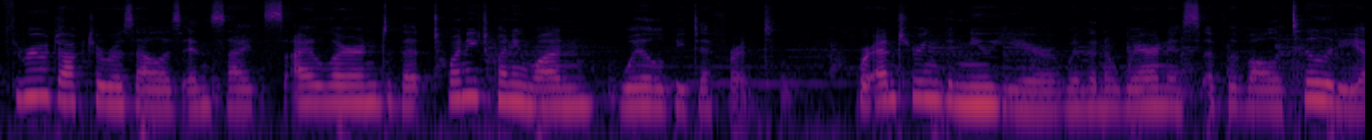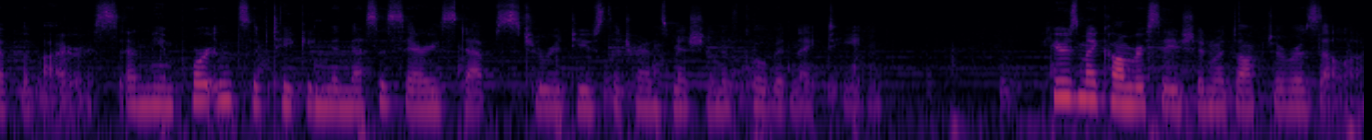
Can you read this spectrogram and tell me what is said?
Through Dr. Rosella's insights, I learned that 2021 will be different we're entering the new year with an awareness of the volatility of the virus and the importance of taking the necessary steps to reduce the transmission of COVID 19. Here's my conversation with Dr. Rosella.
